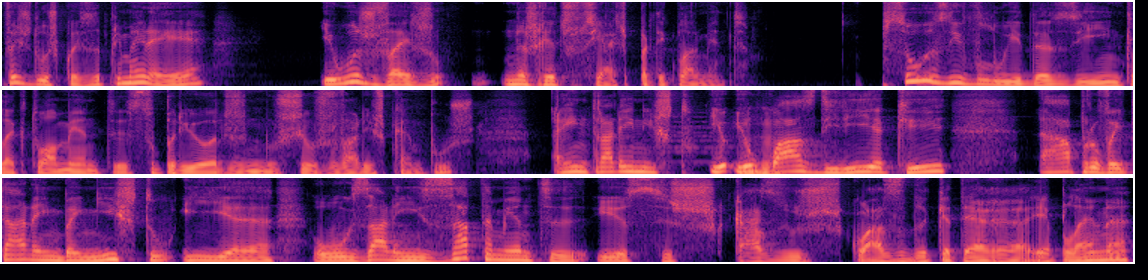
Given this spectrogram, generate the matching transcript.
vejo duas coisas. A primeira é, eu hoje vejo nas redes sociais, particularmente, pessoas evoluídas e intelectualmente superiores nos seus vários campos a entrarem nisto. Eu, eu uhum. quase diria que a aproveitarem bem isto e a, usarem exatamente esses casos quase de que a Terra é plana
